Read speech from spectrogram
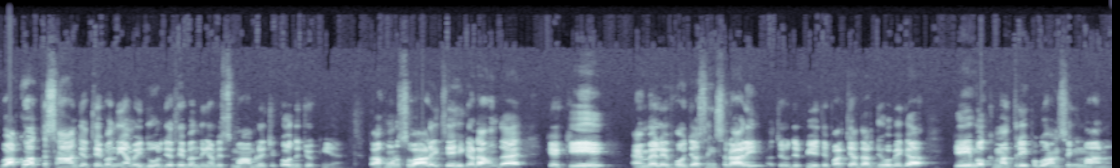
ਵੱਖ-ਵੱਖ ਕਿਸਾਨ ਜਥੇਬੰਦੀਆਂ, ਮਜ਼ਦੂਰ ਜਥੇਬੰਦੀਆਂ ਵੀ ਇਸ ਮਾਮਲੇ 'ਚ ਕੁੱਦ ਚੁੱਕੀਆਂ ਤਾਂ ਹੁਣ ਸਵਾਲ ਇੱਥੇ ਹੀ ਖੜਾ ਹੁੰਦਾ ਹੈ ਕਿ ਕੀ ਐਮਐਲਏ ਫੌਜਾ ਸਿੰਘ ਸਰਾਰੀ ਅਤੇ ਉਹਦੇ ਪੀਏ ਤੇ ਪਰਚਾ ਦਰਜ ਹੋਵੇਗਾ? ਕੀ ਮੁੱਖ ਮੰਤਰੀ ਭਗਵੰਤ ਸਿੰਘ ਮਾਨ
